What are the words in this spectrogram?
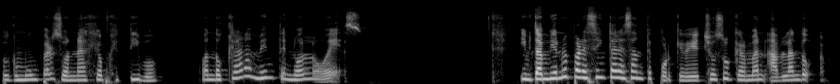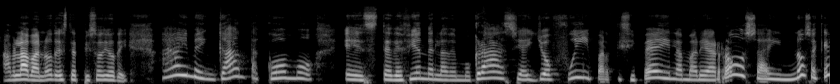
pues como un personaje objetivo, cuando claramente no lo es. Y también me parece interesante porque de hecho Zuckerman hablando, hablaba ¿no? de este episodio de, ay, me encanta cómo este, defienden la democracia y yo fui, participé y la marea rosa y no sé qué.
